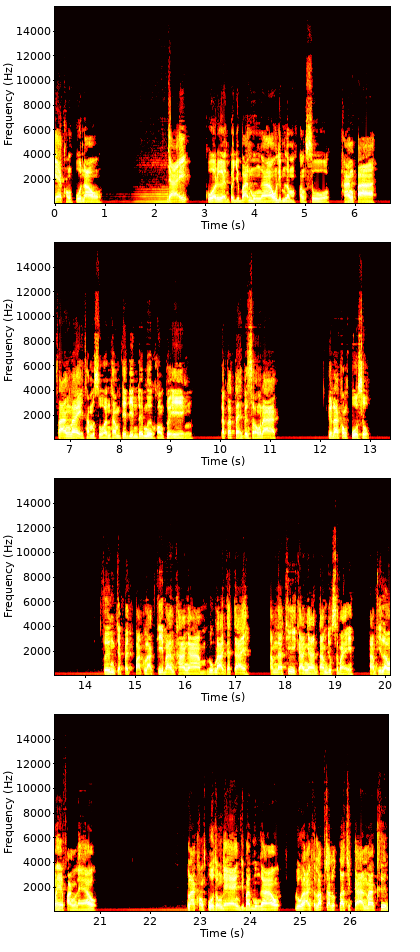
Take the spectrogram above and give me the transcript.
แยกของปูเนาย้ายครัวเรือนไปอยู่บ้านมุงเงาริมลำพังซูถางป่าสร้างไร่ทำสวนทำที่ดินด้วยมือของตัวเอง แล้วก็แตกเป็นสองราก คือรากของปู่สุข ซึ่งจะไปปักหลักที่บ้านทางาม ลูกหลานกระจายทำหน้าที่การงานตามยุคสมัยตามที่เล่าให้ฟังแล้ว รากของปู่ทองแดงที่บ้านมุงเงาลูกหลานก็รับราชการมากขึ้น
